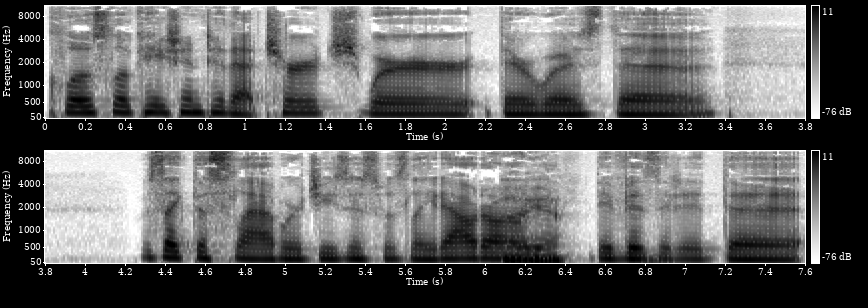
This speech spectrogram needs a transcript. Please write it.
close location to that church where there was the it was like the slab where Jesus was laid out on. Oh, yeah. They visited the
